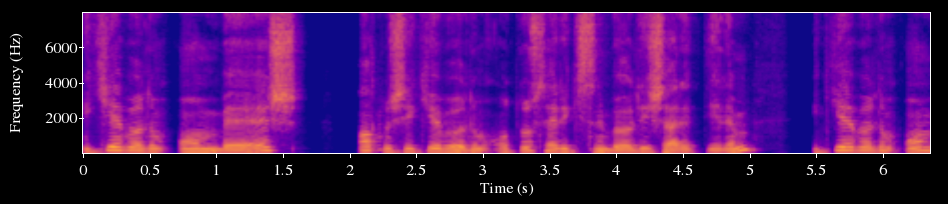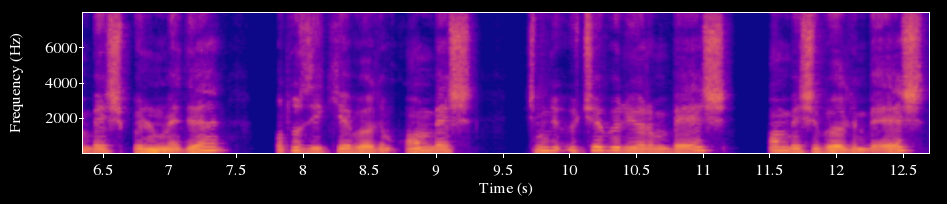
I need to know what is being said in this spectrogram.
2'ye böldüm 15, 62'ye böldüm 30 her ikisini böldü işaretleyelim. 2'ye böldüm 15 bölünmedi. 32'ye böldüm 15. Şimdi 3'e bölüyorum 5. 15'i böldüm 5.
